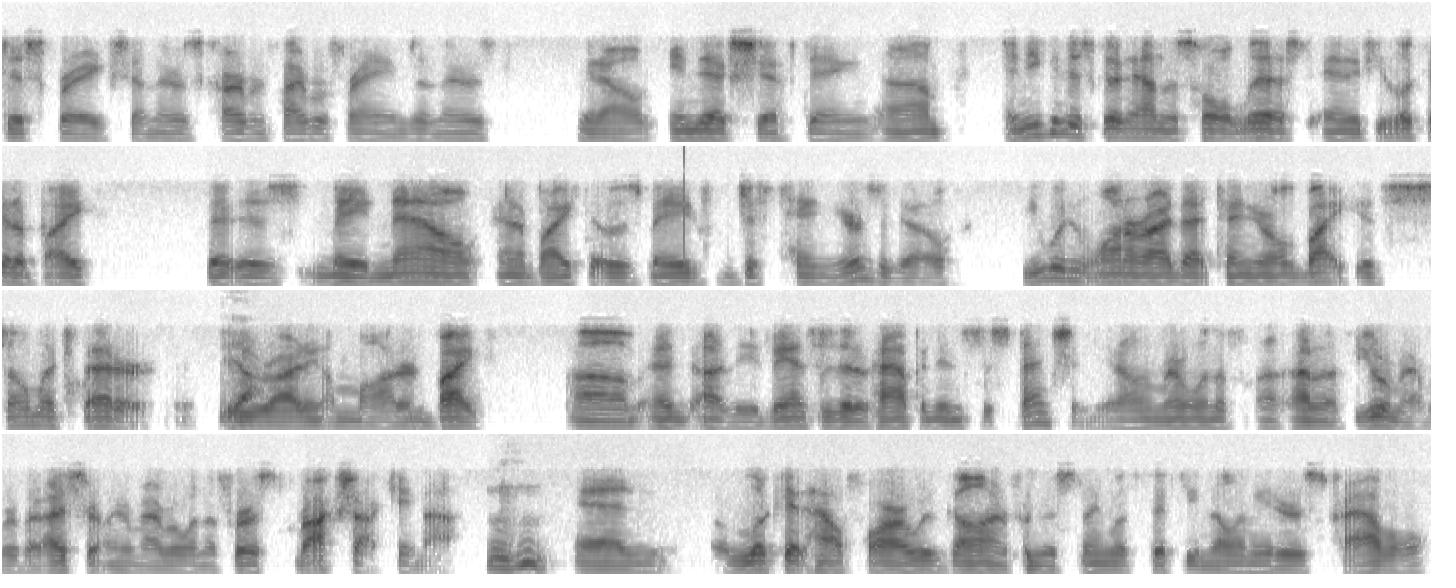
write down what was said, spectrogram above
disc brakes, and there's carbon fiber frames, and there's you know index shifting. Um, and you can just go down this whole list. And if you look at a bike that is made now and a bike that was made just 10 years ago, you wouldn't want to ride that 10 year old bike. It's so much better to yeah. be riding a modern bike um, and uh, the advances that have happened in suspension. You know, I remember when the I don't know if you remember, but I certainly remember when the first Rock RockShox came out. Mm-hmm. And look at how far we've gone from this thing with 50 millimeters travel.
